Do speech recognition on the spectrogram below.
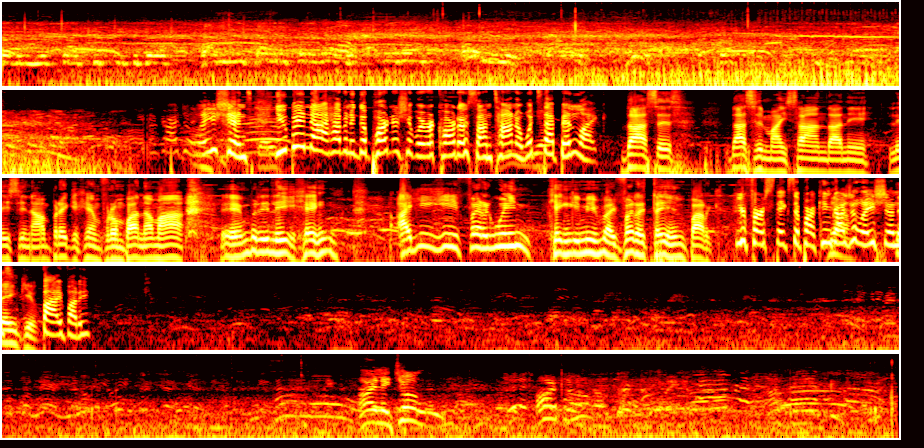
done to the inside, 16 to go. Hollywood Talent is coming out for Hollywood. Congratulations. You've been uh, having a good partnership with Ricardo Santana. What's that been like? That's it. That's my son, Danny. Listen, I'm breaking him from Panama. And really, and I give fair win. Can give me my first day in Parx. Your first stakes at Parx. Congratulations. thank you. Bye, buddy. Harley Chung. Harley.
